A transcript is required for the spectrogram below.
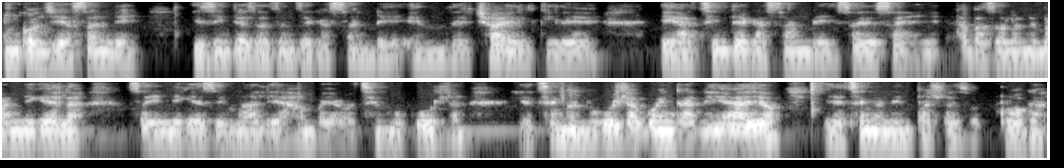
inkonzo yasunday izinto ezazenzeka sunday and the child le eyathinteka sunday saye abazalwane banikela sayinikeza imali yahamba yawathenga ukudla yathenga nokudla kwengane yayo yathenga ney'mpahla zokugqoka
